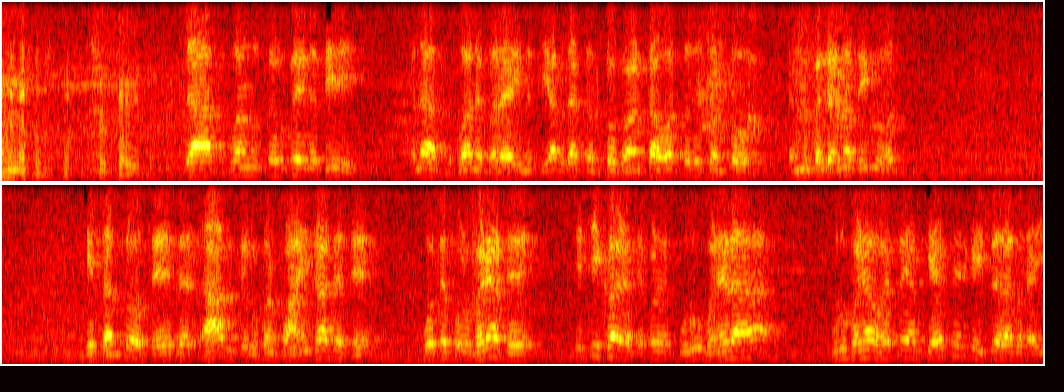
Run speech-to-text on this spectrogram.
નહીં શું કહેવું આ નથી અને આ ભગવાને ભરાય નથી. આ બધા સંતો જાણતા હોત તો સંતો એમનું કલ્યાણ ના થઈ હોત. એ સંતો છે એટલે સારું છે લોકો પાણી સાથે છે, પોતે થોડું ભણ્યા છે, એ શીખવાડે છે. પણ પૂરું ભણેલા પૂરું ભણ્યા હોય તો એમ કહે છે ને કે ઈશ્વર આ બધા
